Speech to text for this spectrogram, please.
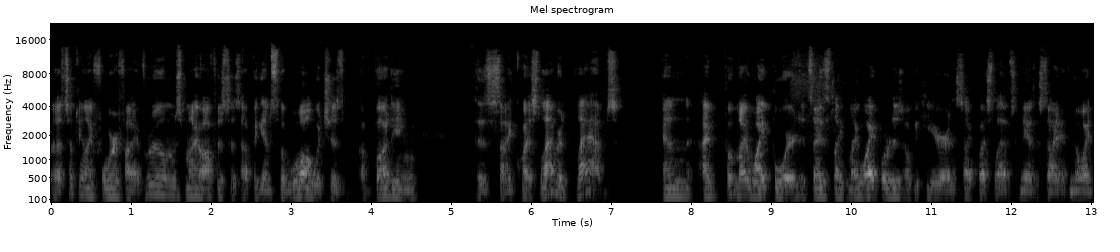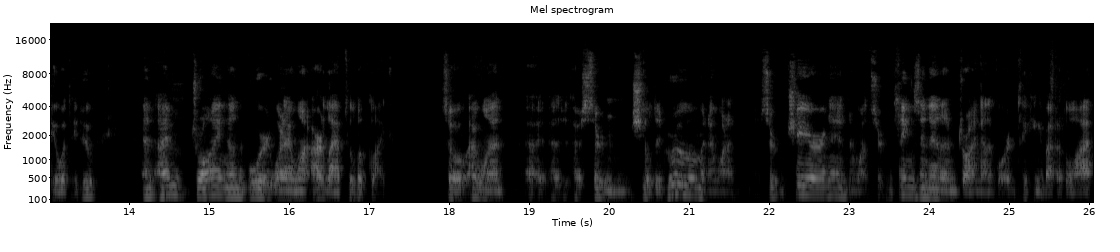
uh, something like four or five rooms. My office is up against the wall, which is abutting the PsyQuest lab labs. And I put my whiteboard, it says like my whiteboard is over here and the PsyQuest labs on the other side. I have no idea what they do. And I'm drawing on the board what I want our lab to look like. So I want a, a, a certain shielded room and I want a, certain chair in it and I want certain things in it. And I'm drawing on the board and thinking about it a lot.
